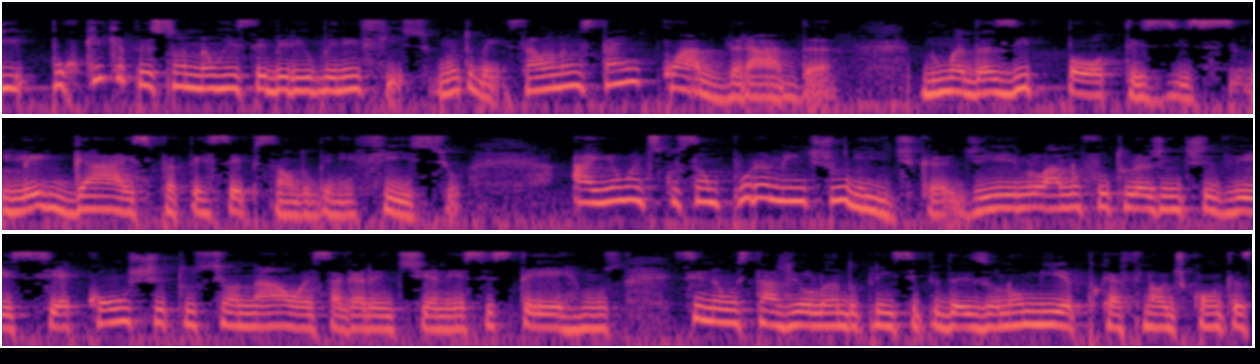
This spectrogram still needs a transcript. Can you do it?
E por que, que a pessoa não receberia o benefício? Muito bem, se ela não está enquadrada numa das hipóteses legais para percepção do benefício, Aí é uma discussão puramente jurídica, de lá no futuro a gente ver se é constitucional essa garantia nesses termos, se não está violando o princípio da isonomia, porque afinal de contas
